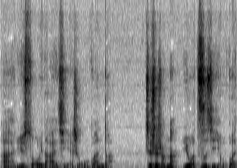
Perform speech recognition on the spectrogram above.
啊，与所谓的爱情也是无关的，只是什么呢？与我自己有关。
